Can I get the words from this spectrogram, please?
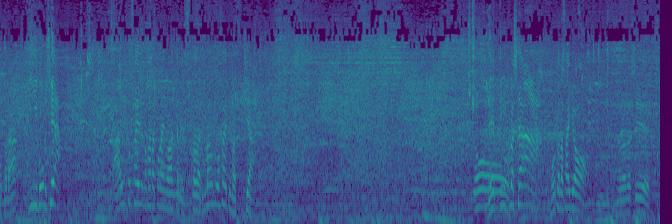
元らいいボールシェア。アウトサイドがまだ来ないのは秋田です。ただリバウンドを抑えています土屋レフティに行きました。元田採用。素晴らしい。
